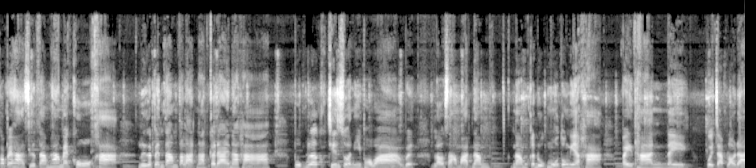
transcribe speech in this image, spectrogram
ก็ไปหาซื้อตามห้างแมคโครค่ะ หรือจะเป็นตามตลาดนัดก็ได้นะคะปลูกเลือกชิ้นส่วนนี้เพราะว่าเราสามารถนำนำกระดูกหมูตรงนี้ค่ะ ไปทานในก๋วยจับเราได้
